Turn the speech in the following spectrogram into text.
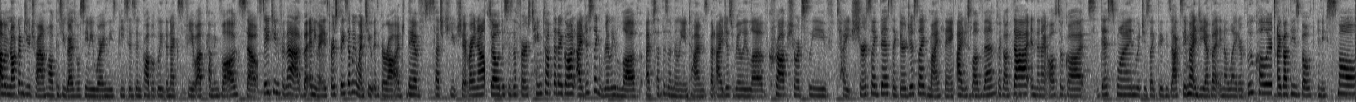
Um, I'm not gonna do try on haul because you guys will see me wearing these pieces in probably the next few upcoming vlogs so stay tuned for that. But anyways first place that we went to is garage. They have such cute shit right now. So this is the first tank top that i got. I just like really love i've said this a million times but i just really love crop short sleeve tight shirts like this. Like they're just like my thing. I just love them. So i got that. And then i also got this one which is like the exact same idea but in a lighter blue color. I got these both in a small.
